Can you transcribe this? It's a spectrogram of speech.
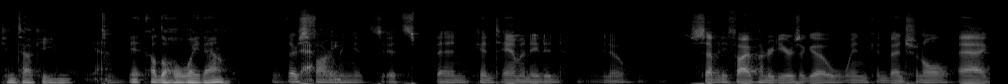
Kentucky, yeah it, uh, the whole way down. If there's Exactly. farming, it's it's been contaminated. You know, 7,500 years ago, when conventional ag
